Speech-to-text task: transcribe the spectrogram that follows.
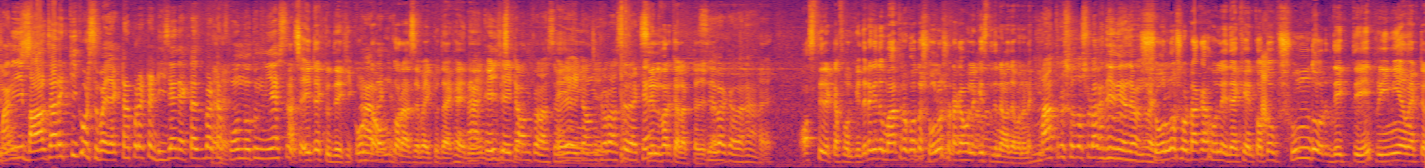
মানে বাজারে কি করছে ভাই? একটার পর একটা ডিজাইন একটার পর একটা ফোন নতুন নিয়ে আসছে। আচ্ছা এটা একটু দেখি। কোনটা হ্যাঁ, অন করা আছে ভাই? একটু দেখাই দিন। হ্যাঁ, এই যে এটা অন করা আছে, এটা অন করা আছে, দেখেন। সিলভার কালারটা যেটা। সিলভার কালার হ্যাঁ। হ্যাঁ। অস্থির একটা ফোন কিন্তু। এটা কিন্তু মাত্র কত? ষোলোশো টাকা হলে কিস্তিতে নেওয়া যাবে না মাত্র ষোলোশো টাকা দিয়ে যাবেন ভাই। ষোলোশো টাকা হলে দেখেন কত সুন্দর দেখতে প্রিমিয়াম একটা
